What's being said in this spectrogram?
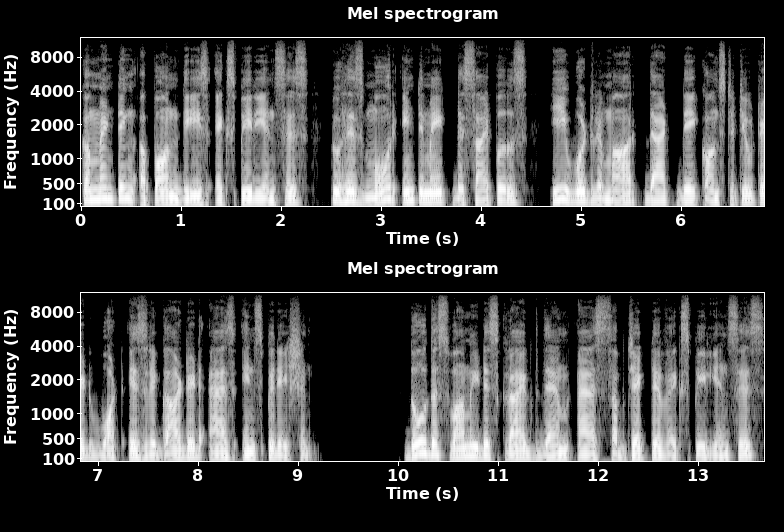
Commenting upon these experiences to his more intimate disciples, he would remark that they constituted what is regarded as inspiration. Though the Swami described them as subjective experiences,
